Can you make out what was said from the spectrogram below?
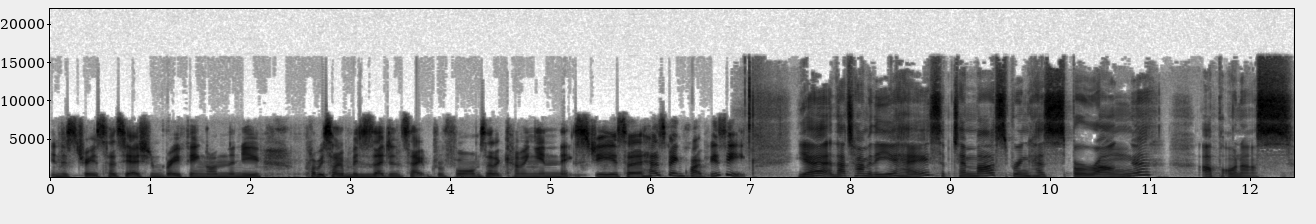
industry association briefing on the new Property Cycle Business Agents Act reforms that are coming in next year. So it has been quite busy. Yeah, and that time of the year, hey, September, spring has sprung up on us.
